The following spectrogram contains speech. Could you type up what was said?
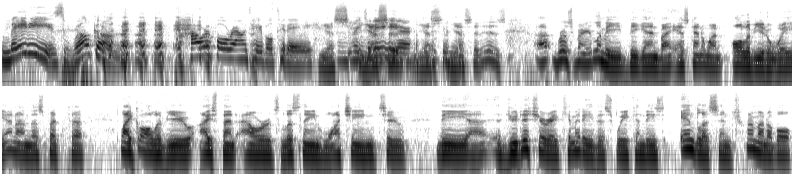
Ladies, welcome. Powerful roundtable today. Yes, Great to yes, be it- here. yes, yes, it is. Uh, Rosemary, let me begin by asking. I want all of you to weigh in on this, but uh, like all of you, I spent hours listening, watching to the uh, Judiciary Committee this week and these endless, interminable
